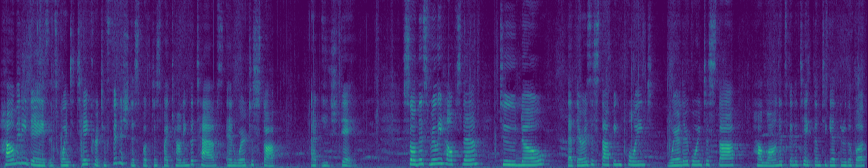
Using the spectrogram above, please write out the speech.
how many days it's going to take her to finish this book just by counting the tabs and where to stop at each day. So this really helps them to know that there is a stopping point, where they're going to stop, how long it's going to take them to get through the book.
